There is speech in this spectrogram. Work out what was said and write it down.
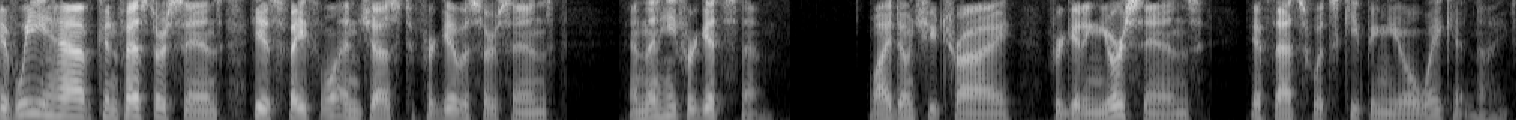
If we have confessed our sins, He is faithful and just to forgive us our sins, and then He forgets them. Why don't you try forgetting your sins if that's what's keeping you awake at night?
